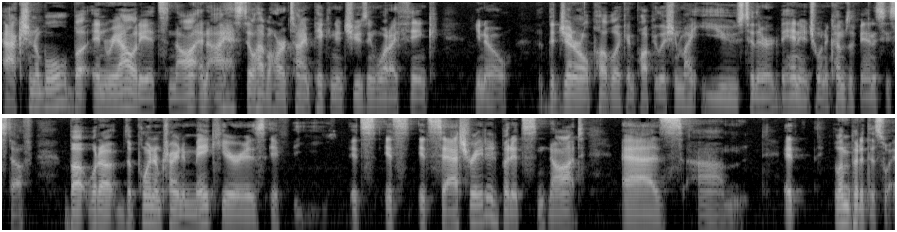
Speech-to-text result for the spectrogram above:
actionable but in reality it's not. And i still have a hard time picking and choosing what i think you know the general public and population might use to their advantage when it comes to fantasy stuff. But what I, the point I'm trying to make here is if it's it's it's saturated, but it's not as um, it. Let me put it this way:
